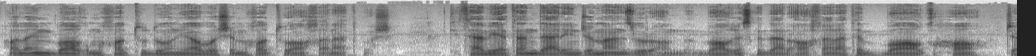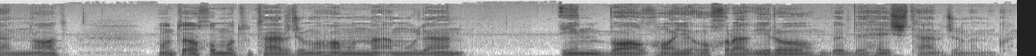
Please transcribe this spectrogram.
حالا این باغ می‌خواد تو دنیا باشه می‌خواد تو آخرت باشه. که طبیعتا در اینجا منظور آن باغ است که در آخرت باغ ها جنات. منتها خب ما تو ترجمه هامون معمولا این باغهای اخروی رو به بهشت ترجمه می‌کنه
